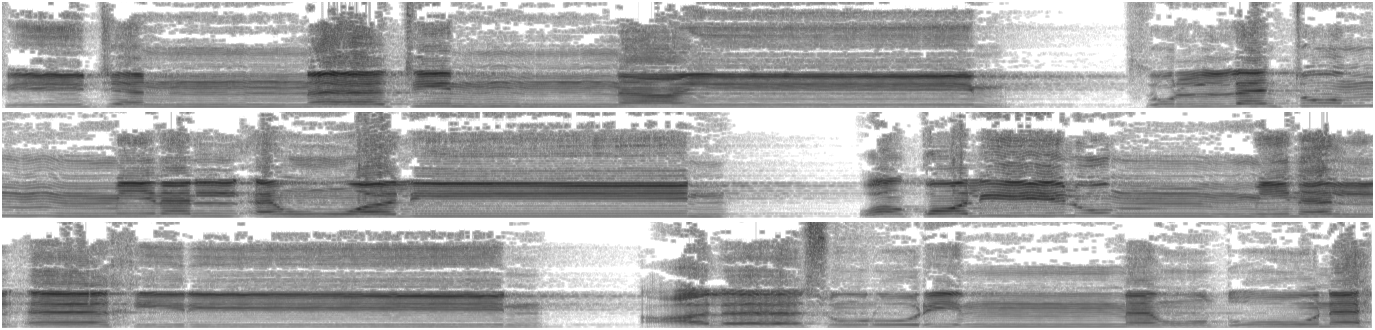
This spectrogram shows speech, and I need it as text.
في جنات النعيم ثلة من الأولين وقليل من الآخرين على سرر موضونة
